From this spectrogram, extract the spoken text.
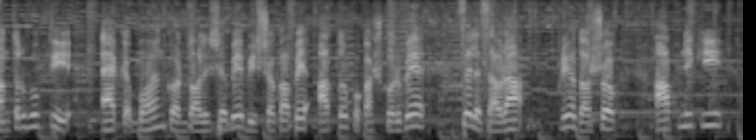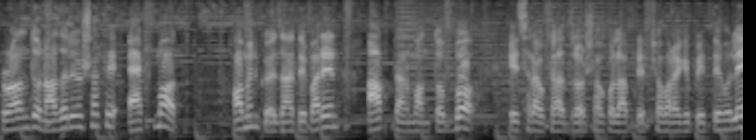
অন্তর্ভুক্তি এক ভয়ঙ্কর দল হিসেবে বিশ্বকাপে আত্মপ্রকাশ করবে সেলেসাওরা। প্রিয় দর্শক, আপনি কি রোনালদো নাজারিওর সাথে একমত? কমেন্ট করে জানাতে পারেন আপনার মন্তব্য। এছাড়াও খেলাধুলার সকল আপডেট সবার আগে পেতে হলে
